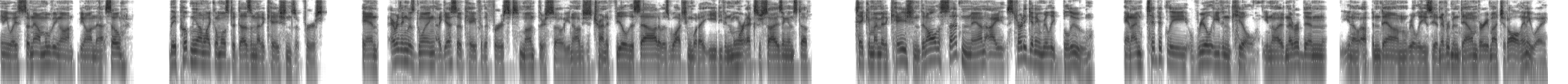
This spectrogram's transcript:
anyway, so now moving on beyond that. So they put me on like almost a dozen medications at first. And everything was going, I guess, okay for the first month or so. You know, I was just trying to feel this out. I was watching what I eat, even more exercising and stuff, taking my medication. Then all of a sudden, man, I started getting really blue and I'm typically real even kill. You know, I've never been, you know, up and down real easy. I've never been down very much at all anyway.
